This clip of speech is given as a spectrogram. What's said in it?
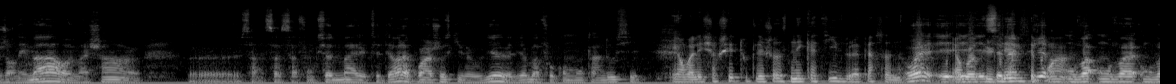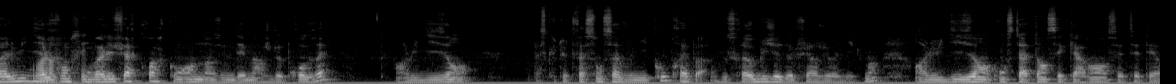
j'en ai marre, machin, euh, euh, ça, ça, ça fonctionne mal, etc. La première chose qu'il va vous dire, il va dire, bah faut qu'on monte un dossier. Et on va aller chercher toutes les choses négatives de la personne. Ouais, et, Et on va et- et c'est même pire, points. on va, on, va, on va lui On dire, va l'enfoncer. on va lui faire croire qu'on rentre dans une démarche de progrès, en lui disant, parce que de toute façon ça vous n'y couperez pas, vous serez obligé de le faire juridiquement, en lui disant, en constatant ses carences, etc.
